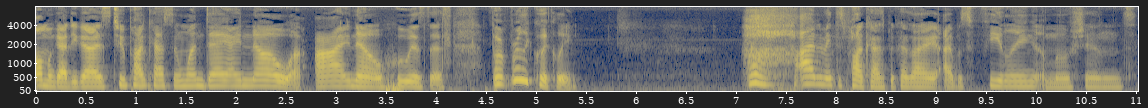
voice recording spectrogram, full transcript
Oh my God, you guys, two podcasts in one day. I know, I know. Who is this? But really quickly, I had to make this podcast because I, I was feeling emotions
